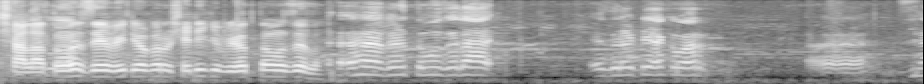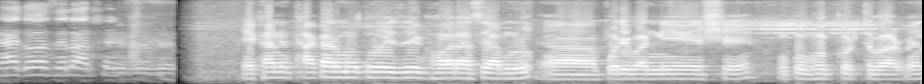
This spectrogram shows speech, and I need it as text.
শালা যে ভিডিও করো সেটি কি বৃহত্তম জেলা? হ্যাঁ বৃহত্তম জেলা। এই জেলাটি একবার ঝিনাইদহ জেলার এখানে থাকার মতো ওই যে ঘর আছে আপনি আহ, পরিবার নিয়ে এসে উপভোগ করতে পারবেন।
